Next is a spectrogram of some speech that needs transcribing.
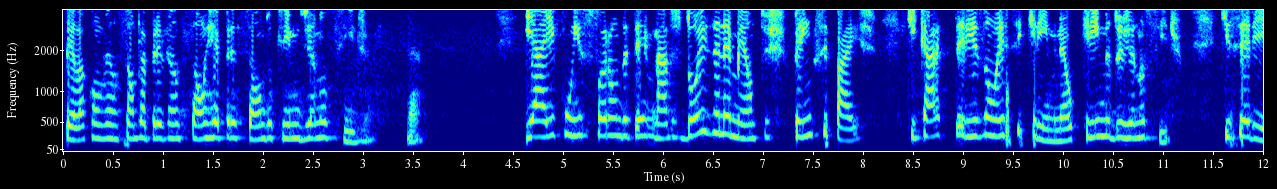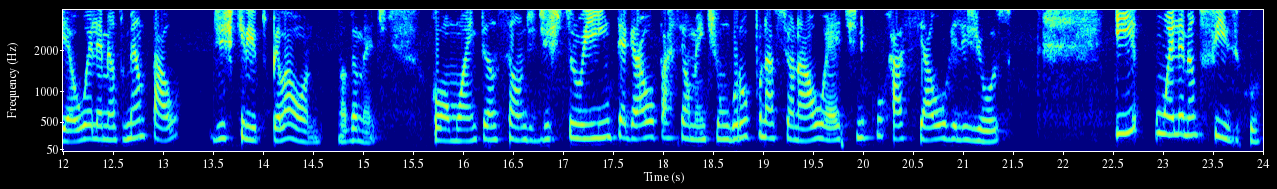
pela Convenção para a Prevenção e Repressão do Crime de Genocídio. Né. E aí, com isso, foram determinados dois elementos principais que caracterizam esse crime, né, o crime do genocídio, que seria o elemento mental, descrito pela ONU, novamente, como a intenção de destruir integral ou parcialmente um grupo nacional, étnico, racial ou religioso, e um elemento físico,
